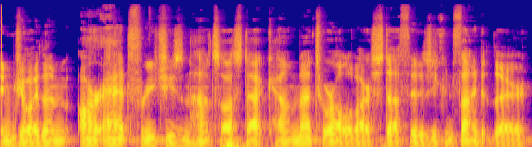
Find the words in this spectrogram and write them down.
enjoy them are at FreeCheeseandHotSauce.com. That's where all of our stuff is. You can find it there.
